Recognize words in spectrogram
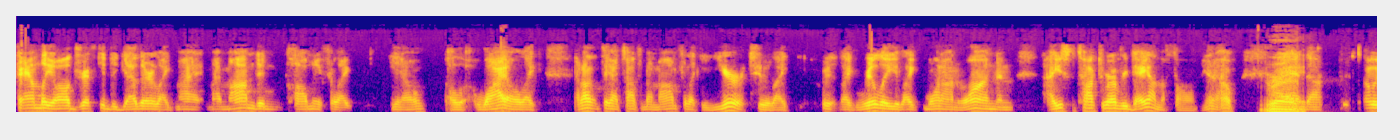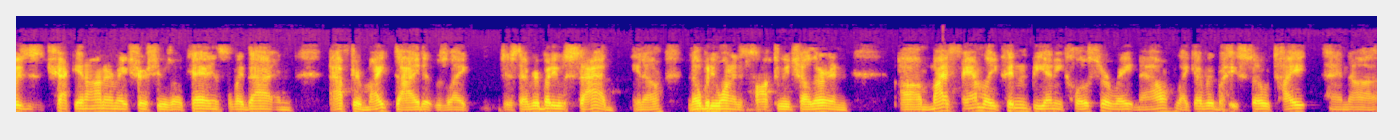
family all drifted together. Like my my mom didn't call me for like you know a, a while. Like I don't think I talked to my mom for like a year or two. Like like really like one on one. And I used to talk to her every day on the phone. You know, Right. and uh, always just check in on her, make sure she was okay and stuff like that. And after Mike died, it was like just everybody was sad. You know, nobody wanted to talk to each other, and um, my family couldn't be any closer right now. Like everybody's so tight, and uh,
